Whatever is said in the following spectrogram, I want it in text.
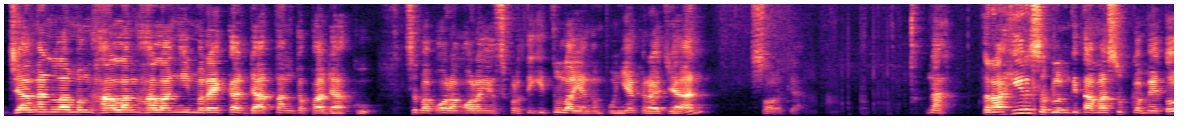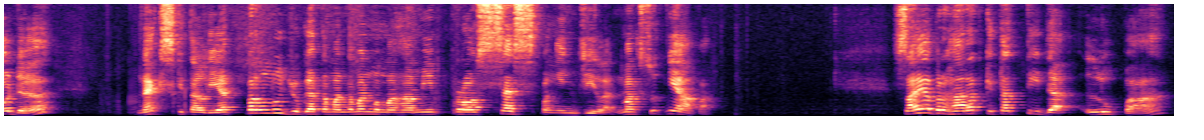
Janganlah menghalang-halangi mereka datang kepadaku. Sebab orang-orang yang seperti itulah yang mempunyai kerajaan sorga. Nah, terakhir sebelum kita masuk ke metode, next kita lihat perlu juga teman-teman memahami proses penginjilan. Maksudnya apa? Saya berharap kita tidak lupa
